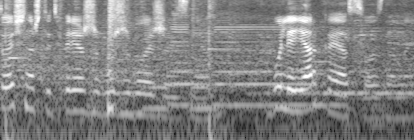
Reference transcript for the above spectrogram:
точно, что теперь я живу живой жизнью, более яркой и осознанной.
